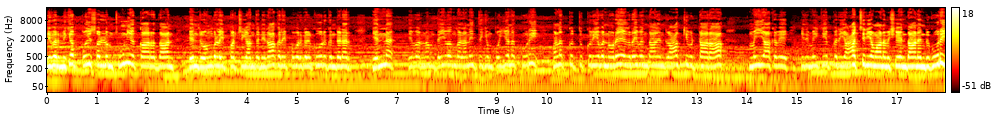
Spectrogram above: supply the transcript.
இவர் மிக பொய் சொல்லும் சூனியக்காரர் தான் என்று உங்களை பற்றி அந்த நிராகரிப்பவர்கள் கூறுகின்றனர். என்ன? இவர் நம் தெய்வங்கள் அனைத்தையும் பொய்யென கூறி வணக்கத்துக்குரியவன் ஒரே இறைவன் தான் என்று ஆக்கிவிட்டாரா? மெய்யாகவே இது மிக பெரிய ஆச்சரியமான விஷயம்தான் என்று கூறி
